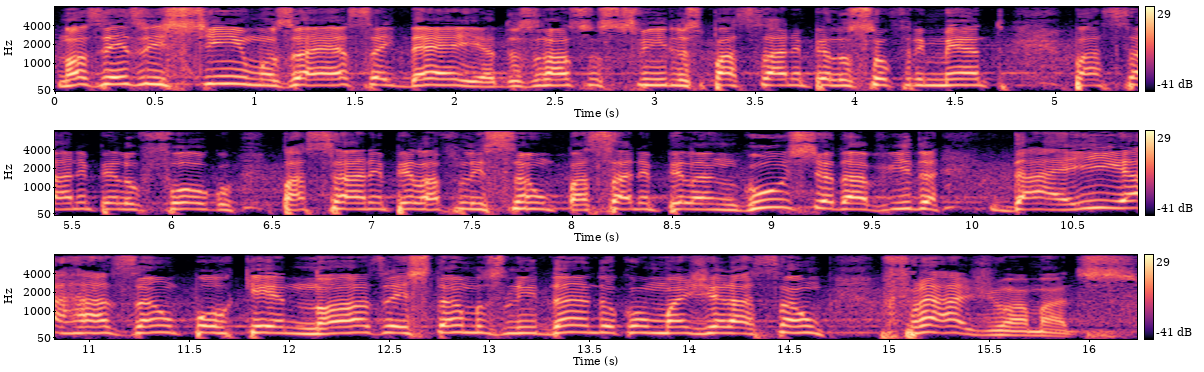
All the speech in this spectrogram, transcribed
Nós resistimos a essa ideia dos nossos filhos passarem pelo sofrimento, passarem pelo fogo, passarem pela aflição, passarem pela angústia da vida. Daí a razão porque nós estamos lidando com uma geração frágil, amados.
